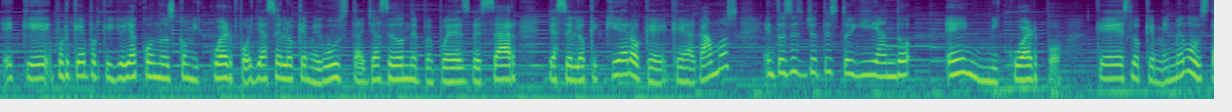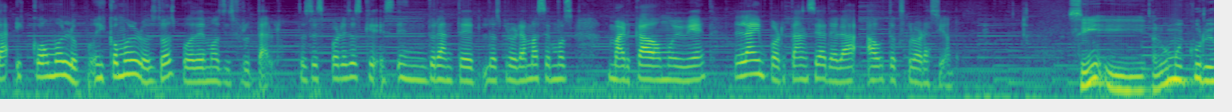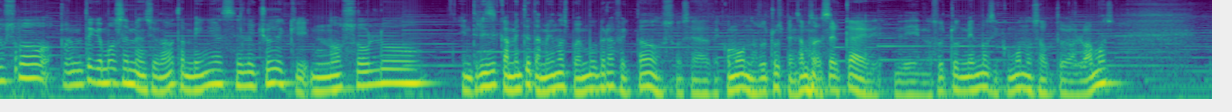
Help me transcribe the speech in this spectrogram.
Eh, que, ¿Por qué? Porque yo ya conozco mi cuerpo, ya sé lo que me gusta, ya sé dónde me puedes besar, ya sé lo que quiero que, que hagamos. Entonces yo te estoy guiando en mi cuerpo qué es lo que a mí me gusta y cómo, lo, y cómo los dos podemos disfrutarlo. Entonces por eso es que durante los programas hemos marcado muy bien la importancia de la autoexploración. Sí, y algo muy curioso realmente que hemos mencionado también es el hecho de que no solo intrínsecamente también nos podemos ver afectados, o sea, de cómo nosotros pensamos acerca de, de nosotros mismos y cómo nos autoevaluamos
